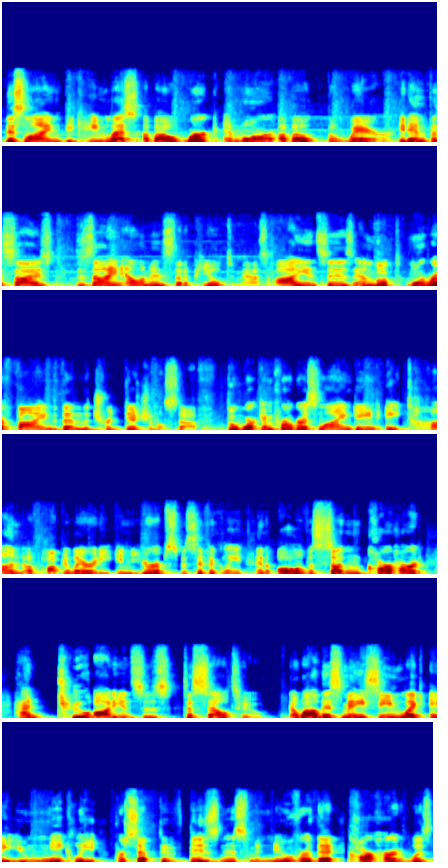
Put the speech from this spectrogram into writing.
This line became less about work and more about the wear. It emphasized design elements that appealed to mass audiences and looked more refined than the traditional stuff. The work in progress line gained a ton of popularity in Europe specifically, and all of a sudden Carhartt had two audiences to sell to. Now, while this may seem like a uniquely perceptive business maneuver that Carhartt was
